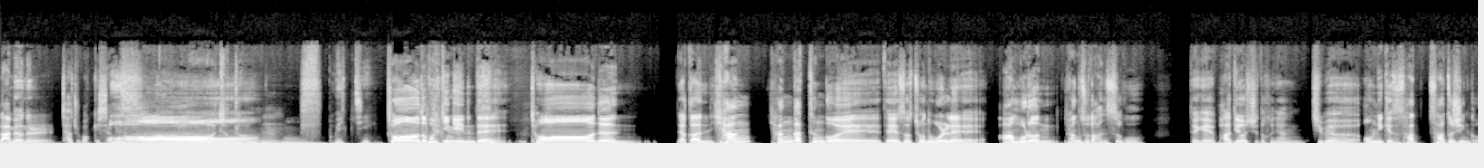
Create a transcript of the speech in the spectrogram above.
라면을 자주 먹기 시작했어. 어, 좋다. 음. 뭐 있지? 저도 바뀐 게 있는데 저는 약간 향? 향 같은 거에 대해서 저는 원래 아무런 향수도 안 쓰고 되게 바디워시도 그냥 집에 어머니께서 사, 사두신 거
